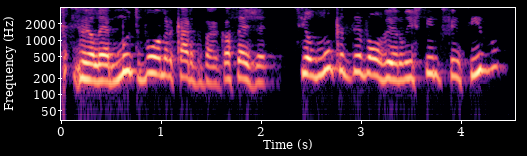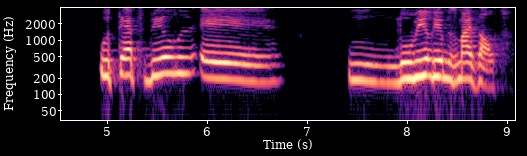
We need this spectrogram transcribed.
Ele é muito bom a marcar de banco. Ou seja, se ele nunca desenvolver um instinto defensivo, o teto dele é um Lou Williams mais alto.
